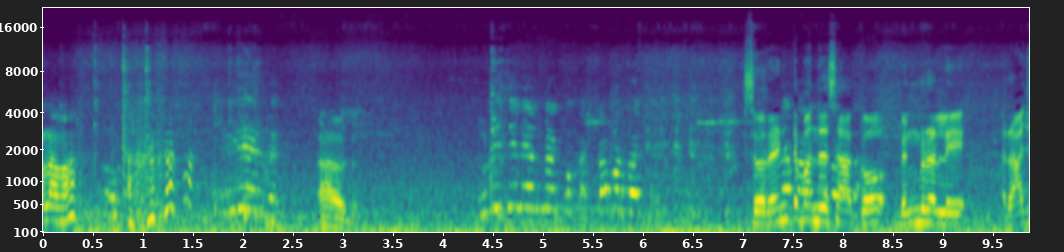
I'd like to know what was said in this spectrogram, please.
ಅಲ್ಲಮ್ಮ? ಹೌದು. ಸೊ ರೆಂಟ್ ಬಂದ್ರೆ ಸಾಕು. ಬೆಂಗಳೂರಲ್ಲಿ ರಾಜ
